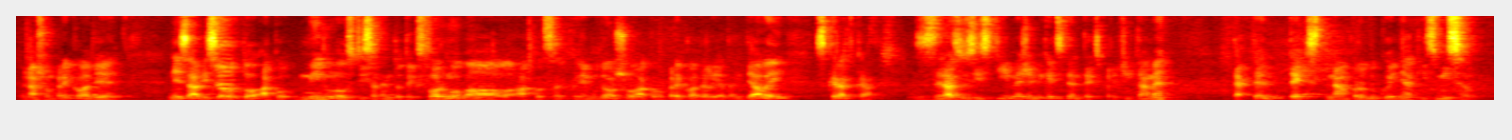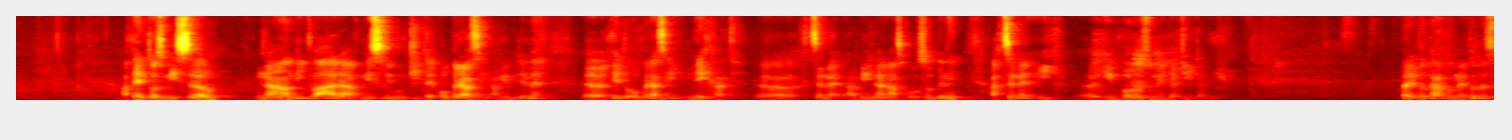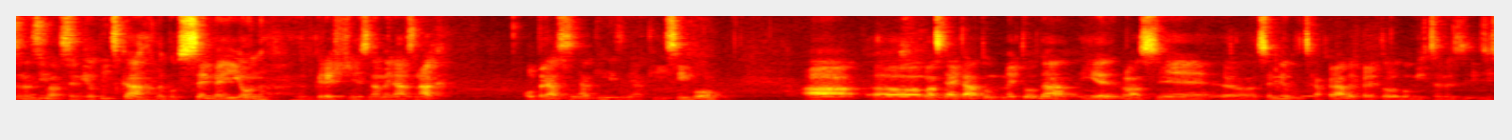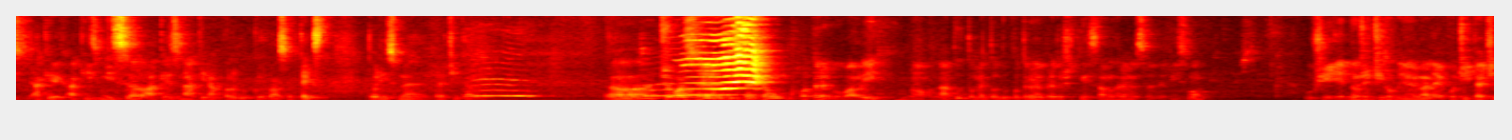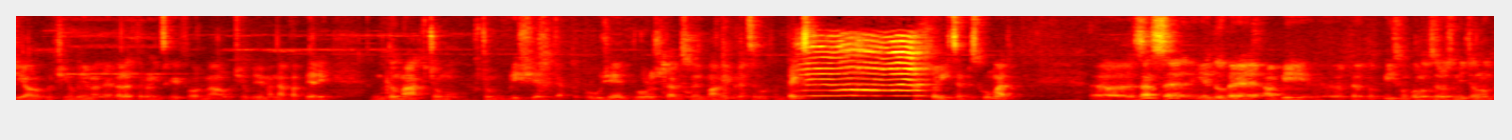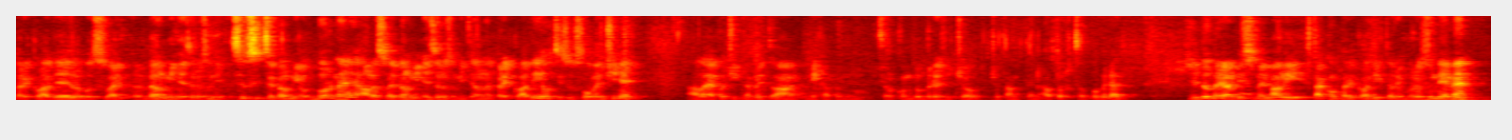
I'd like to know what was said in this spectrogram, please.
v našom preklade, nezávisle od toho, ako v minulosti sa tento text formoval, ako sa k nemu došlo, ako ho prekladali a tak ďalej. Skrátka, zrazu zistíme, že my keď si ten text prečítame, tak ten text nám produkuje nejaký zmysel. A tento zmysel nám vytvára v mysli určité obrazy a my budeme e, tieto obrazy nechať. E, chceme, aby na nás pôsobili a chceme ich, e, im porozumieť a čítať ich. Preto táto metóda sa nazýva semiotická, lebo semeion v greštine znamená znak, obraz nejaký, nejaký symbol. A e, vlastne aj táto metóda je vlastne e, semiotická práve preto, lebo my chceme zistiť, aký, aký zmysel, aké znaky nám produkuje vlastne text, ktorý sme prečítali. E, čo vlastne sme k tomu potrebovali? No, na túto metódu potrebujeme predovšetkým samozrejme Sveté písmo. Už je jedno, že či ho budeme mať aj v počítači, alebo či ho budeme mať aj v elektronickej forme, alebo či ho budeme mať na papieri. Kto má k čomu, k čomu bližšie, tak to použije. Dôležité, aby sme mali pred sebou ten text ktorý chceme skúmať. E, zase je dobré, aby e, toto písmo bolo v zrozumiteľnom preklade, lebo sú aj veľmi nezrozumiteľné, sú síce veľmi odborné, ale sú aj veľmi nezrozumiteľné preklady, hoci sú v Slovenčine, ale ako čítame to a nechápeme celkom dobre, že čo, čo tam ten autor chcel povedať. Čiže dobré, aby sme mali v takom preklade, ktorému rozumieme.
